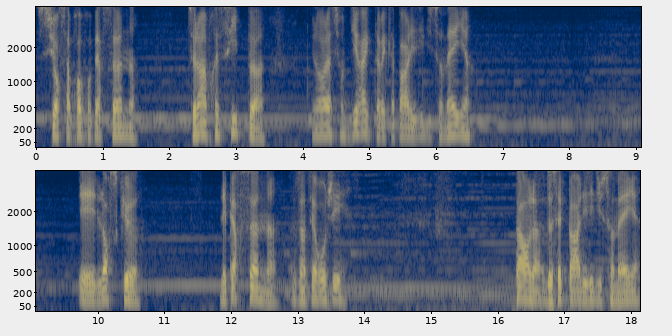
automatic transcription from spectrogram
sur sa propre personne. Cela a une relation directe avec la paralysie du sommeil Et lorsque les personnes interrogées parlent de cette paralysie du sommeil,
